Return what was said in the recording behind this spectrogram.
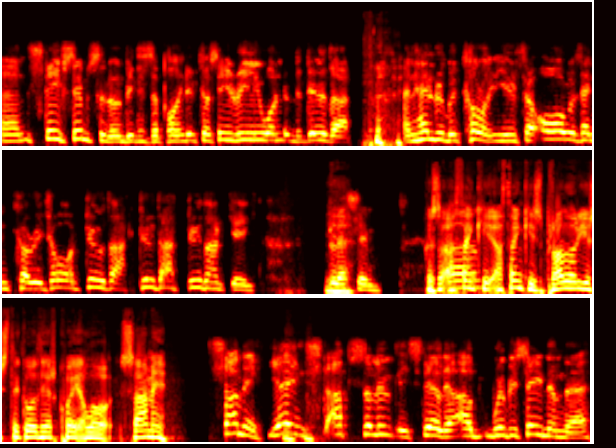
And Steve Simpson will be disappointed because he really wanted to do that. and Henry McCullough used to always encourage, "Oh, do that, do that, do that gig." Bless him. Because I think Um, he, I think his brother used to go there quite a lot. Sammy, Sammy, yeah, he's absolutely still. yeah, I'll, we'll be seeing him there.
